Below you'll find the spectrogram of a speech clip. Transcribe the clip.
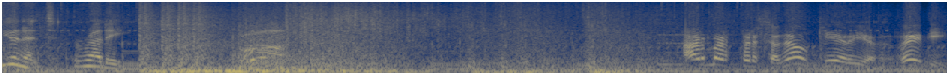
Unit ready. Armored personnel carrier ready.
